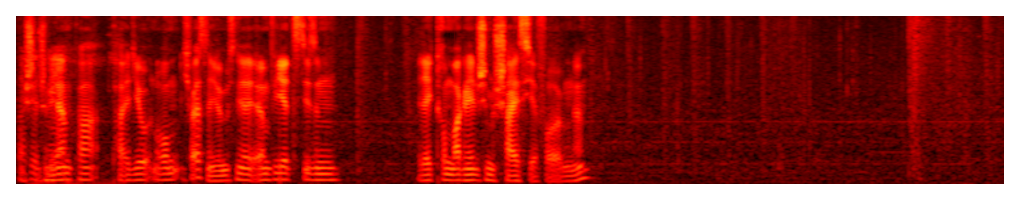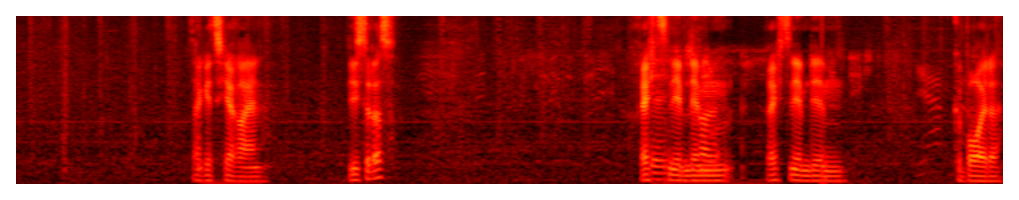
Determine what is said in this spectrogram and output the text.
Da Was stehen schon wieder ein paar, paar Idioten rum. Ich weiß nicht, wir müssen ja irgendwie jetzt diesem elektromagnetischen Scheiß hier folgen, ne? Da geht's hier rein. Siehst du das? Rechts Okay, neben dem rechts neben dem Gebäude.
